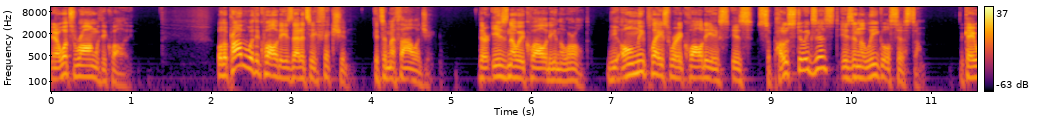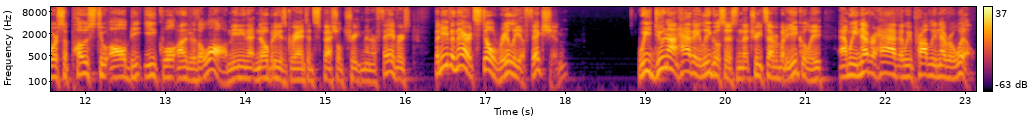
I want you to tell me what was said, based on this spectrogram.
You know, what's wrong with equality? Well, the problem with equality is that it's a fiction. It's a mythology. There is no equality in the world. The only place where equality is, is supposed to exist is in the legal system. Okay, we're supposed to all be equal under the law, meaning that nobody is granted special treatment or favors. But even there, it's still really a fiction. We do not have a legal system that treats everybody equally, and we never have, and we probably never will.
